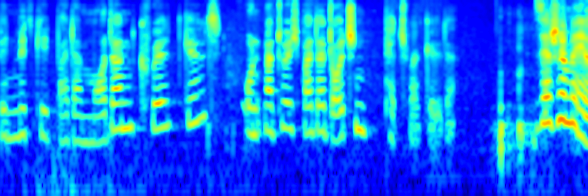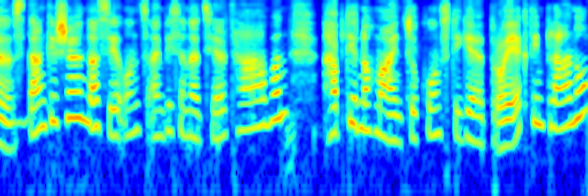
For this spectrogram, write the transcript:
bin Mitglied bei der Modern Quilt Guild und natürlich bei der Deutschen Patchwork Gilde. Sehr schön, Mädels. Dankeschön, dass Sie uns ein bisschen erzählt haben. Habt ihr noch mal ein zukünftiges Projekt in Planung?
